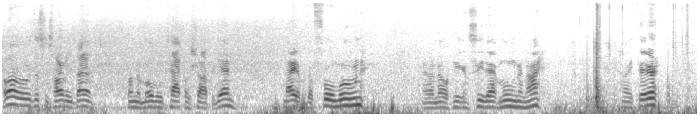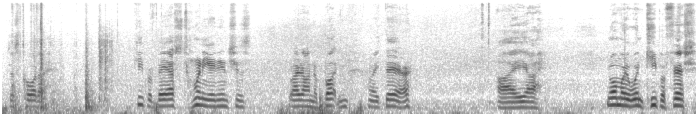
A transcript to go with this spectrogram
Hello, this is Harvey Bennett from the Mobile Tackle Shop again. Night of the full moon. I don't know if you can see that moon or not. Right there. Just caught a keeper bass 28 inches right on the button right there. I uh, normally wouldn't keep a fish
